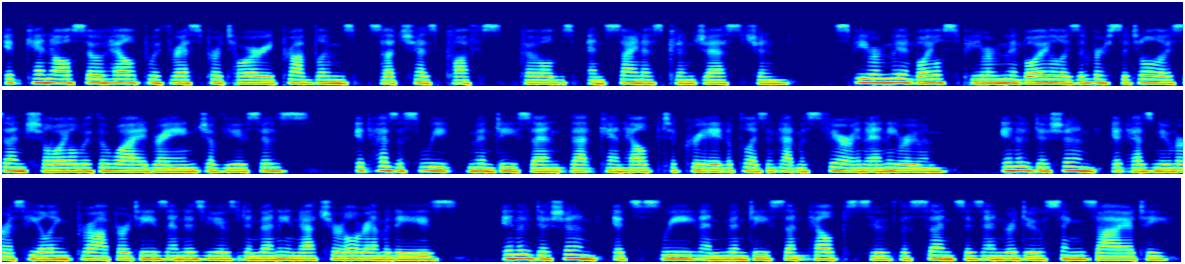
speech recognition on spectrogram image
It can also help with respiratory problems such as coughs, colds, and sinus congestion. Spearmint oil Spearmint oil is a versatile essential oil with a wide range of uses. It has a sweet, minty scent that can help to create a pleasant atmosphere in any room. In addition, it has numerous healing properties and is used in many natural remedies. In addition, its sweet and minty scent helps soothe the senses and reduce anxiety.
